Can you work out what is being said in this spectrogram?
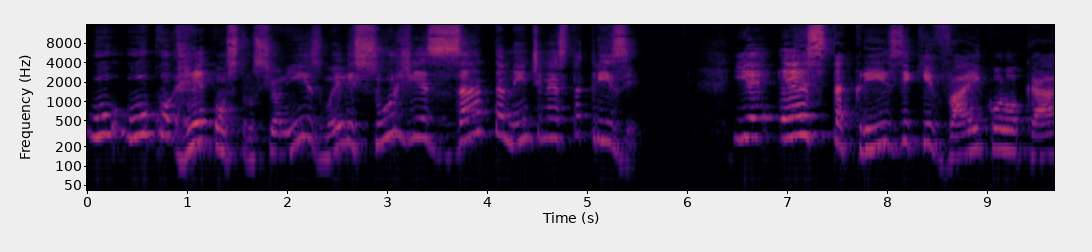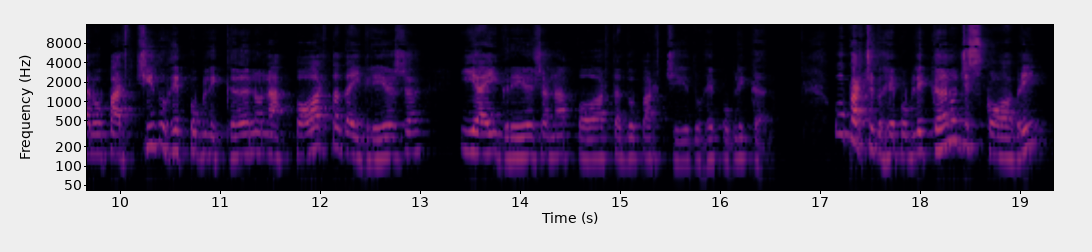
o, o reconstrucionismo ele surge exatamente nesta crise. E é esta crise que vai colocar o Partido Republicano na porta da igreja e a igreja na porta do Partido Republicano. O Partido Republicano descobre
